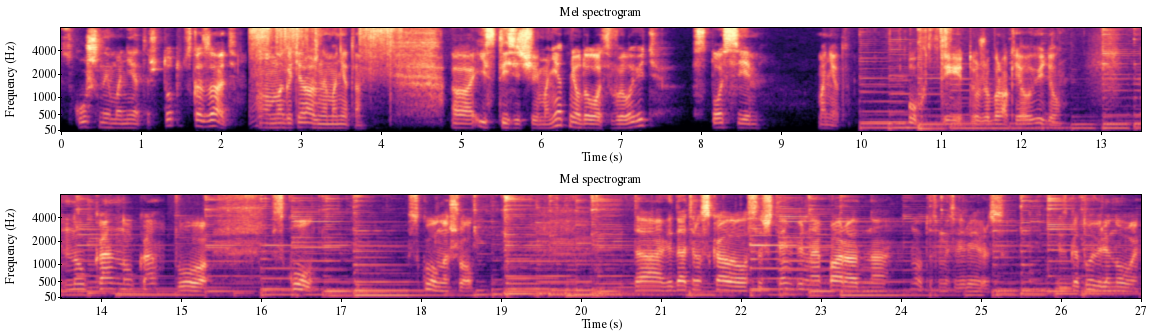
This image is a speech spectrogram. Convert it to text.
скучные монеты. Что тут сказать? Многотиражная монета. А, из тысячи монет мне удалось выловить 107 монет. Ух ты, это уже брак я увидел. Ну-ка, ну-ка. Во, скол. Скол нашел. Да, видать раскалывался штемпельная пара одна. Ну, то в смысле реверс. Изготовили новый.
